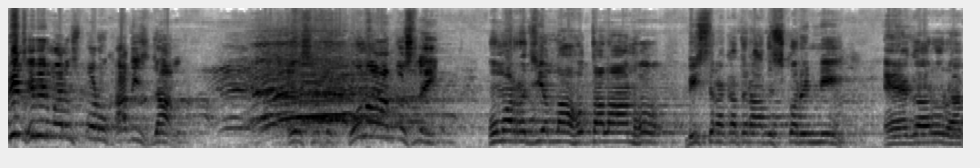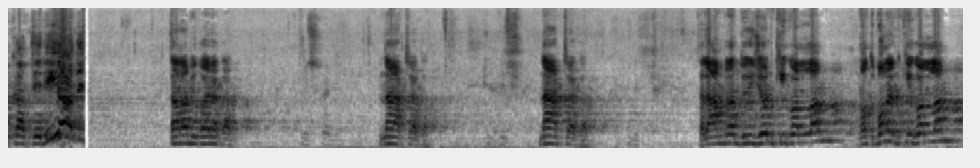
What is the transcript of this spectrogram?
পৃথিবীর মানুষ পড়ুক হাদিস জাল। এর সাথে কোনো আপোষ নেই। উমর রাজি আল্লাহ তালানহ বিশ রাকাতের আদেশ করেননি। এগারো রাকাতেরই আদেশ। তারাবি কয় রাকাত? না, আট রাকাত। না, আট রাকাত। তাহলে আমরা দুইজন কি করলাম? মত বলেন, কি করলাম?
